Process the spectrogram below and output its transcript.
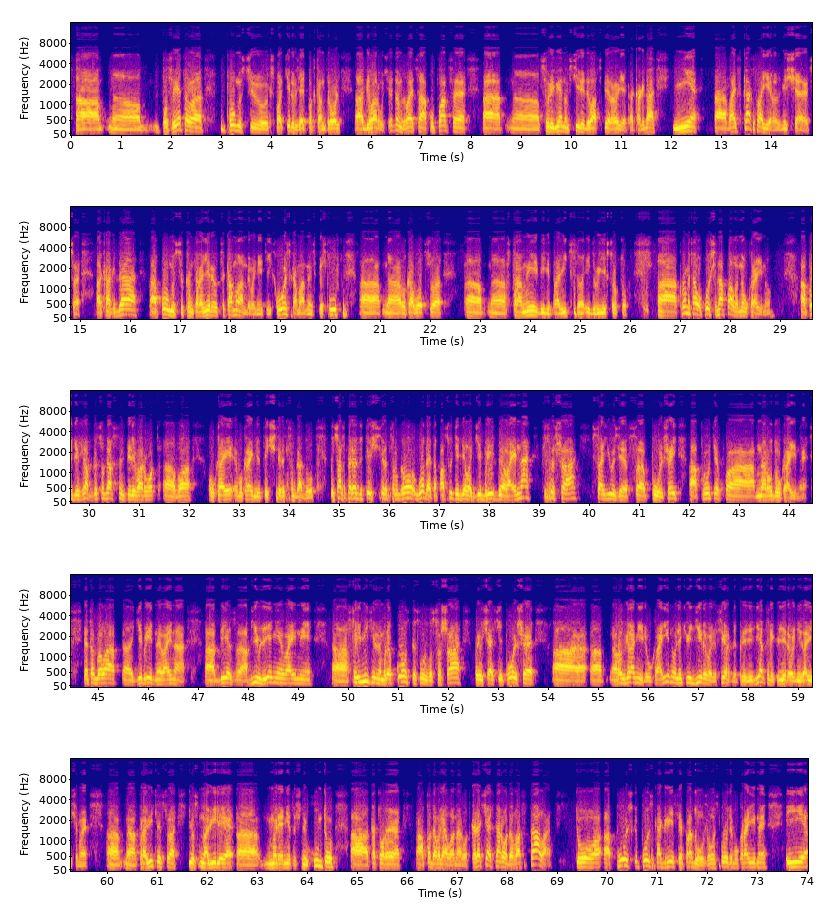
а, а, после этого полностью эксплуатировать, взять под контроль а, Беларусь. Это называется оккупация а, а, в современном стиле 21 века, когда не а, войска свои размещаются, а когда а, полностью контролируется командование этих войск, командные спецслужб, а, руководство страны в виде правительства и других структур. Кроме того, Польша напала на Украину, поддержав государственный переворот а, в Украине, в Украине в 2014 году. Государственный период 2014 года – это, по сути дела, гибридная война США в союзе с Польшей а, против а, народа Украины. Это была а, гибридная война а, без объявления войны, а, стремительным рывком спецслужбы США при участии Польши а, а, разгромили Украину, ликвидировали, свергли президента, ликвидировали независимое а, правительство и установили марионеточную хунту, которая подавляла народ. Когда часть народа восстала, то польская, польская агрессия продолжилась против Украины, и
